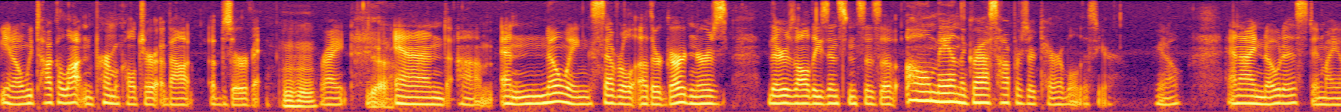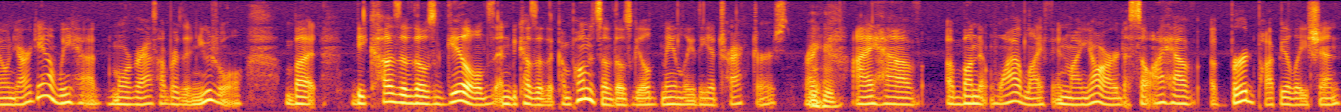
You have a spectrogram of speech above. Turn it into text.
you know, we talk a lot in permaculture about observing, right? Yeah. And um, and knowing several other gardeners, there's all these instances of, oh man, the grasshoppers are terrible this year, you know? And I noticed in my own yard, yeah, we had more grasshoppers than usual. But because of those guilds and because of the components of those guilds, mainly the attractors, right? Mm-hmm. I have abundant wildlife in my yard. So I have a bird population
